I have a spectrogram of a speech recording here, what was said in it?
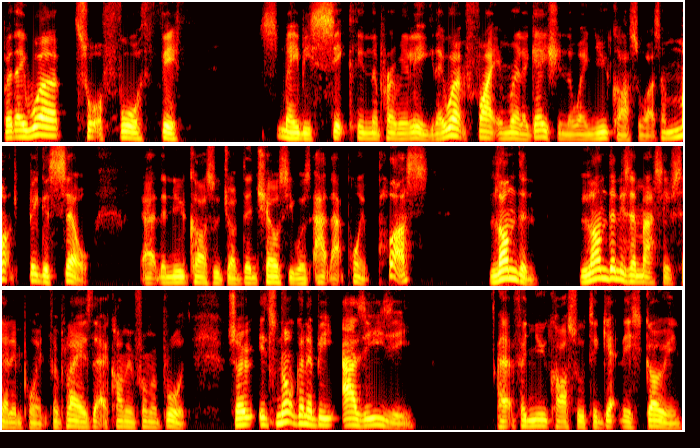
but they were sort of fourth, fifth, maybe sixth in the Premier League. They weren't fighting relegation the way Newcastle was. A much bigger sell at the Newcastle job than Chelsea was at that point. Plus, London. London is a massive selling point for players that are coming from abroad. So it's not going to be as easy uh, for Newcastle to get this going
